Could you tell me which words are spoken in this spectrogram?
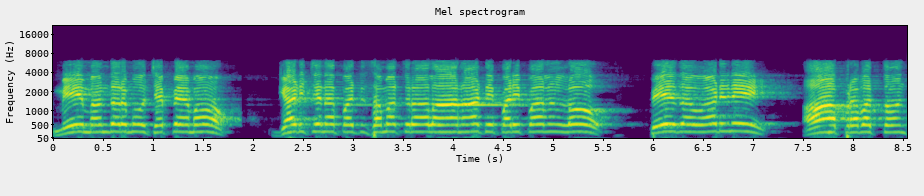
మేమందరము చెప్పాము గడిచిన పది సంవత్సరాల ఆనాటి పరిపాలనలో పేదవాడిని ఆ ప్రభుత్వం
